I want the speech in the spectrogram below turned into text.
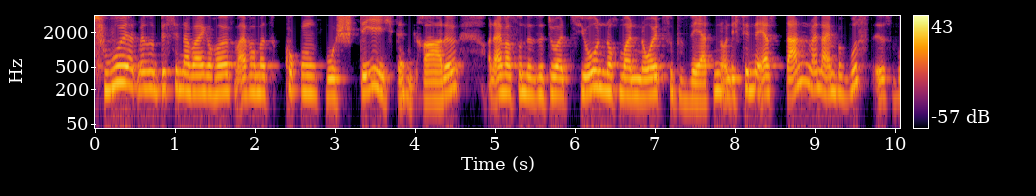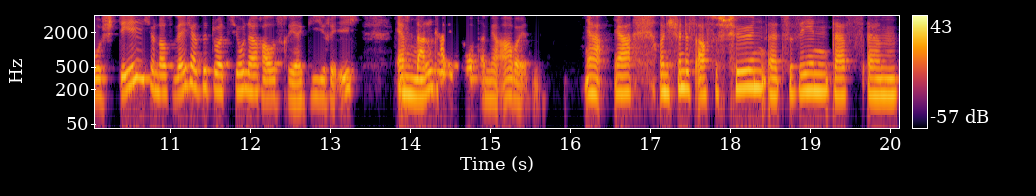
Tool hat mir so ein bisschen dabei geholfen, einfach mal zu gucken, wo stehe ich denn gerade und einfach so eine Situation nochmal neu zu bewerten. Und ich finde, erst dann, wenn einem bewusst ist, wo stehe ich und aus welcher Situation heraus reagiere ich, erst mhm. dann kann ich überhaupt an mir arbeiten. Ja, ja. Und ich finde es auch so schön äh, zu sehen, dass ähm,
